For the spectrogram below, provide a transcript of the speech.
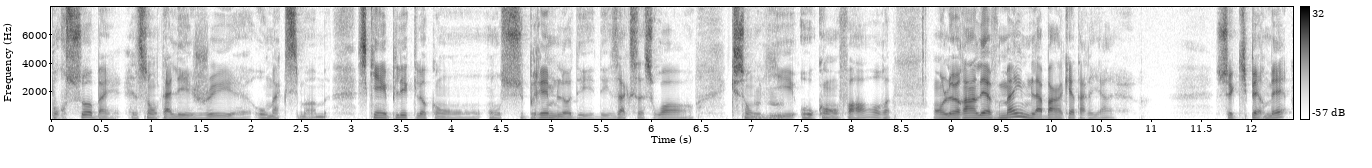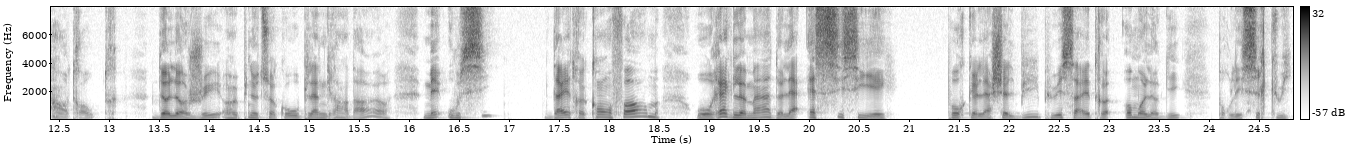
pour ça, ben, elles sont allégées euh, au maximum, ce qui implique qu'on supprime là, des, accessoires qui sont mm-hmm. liés au confort. On leur enlève même la banquette arrière, ce qui permet, entre autres, de loger un pneu de secours pleine grandeur, mais aussi d'être conforme au règlement de la SCCA pour que la Shelby puisse être homologuée pour les circuits.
